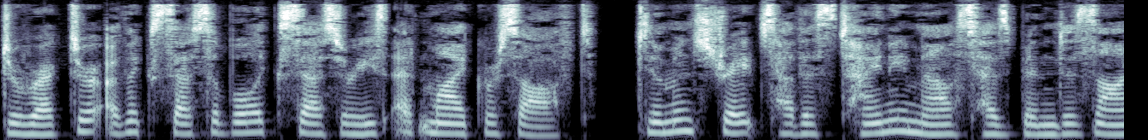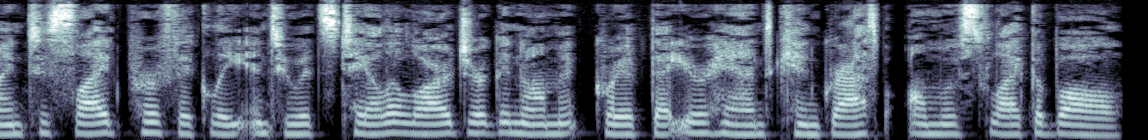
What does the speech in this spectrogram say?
Director of Accessible Accessories at Microsoft, demonstrates how this tiny mouse has been designed to slide perfectly into its tail a large ergonomic grip that your hand can grasp almost like a ball,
